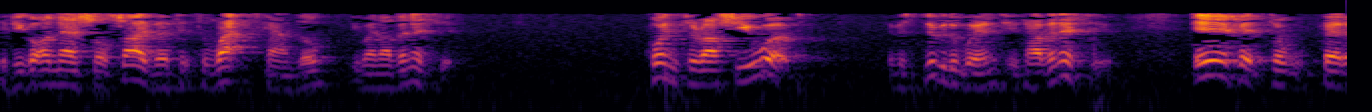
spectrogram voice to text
if you've got a Neshel Shaiva, if it's a wax candle, you won't have an issue. According to Rashi, you would. If it's to do with the wind, you'd have an issue. If it's a, but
